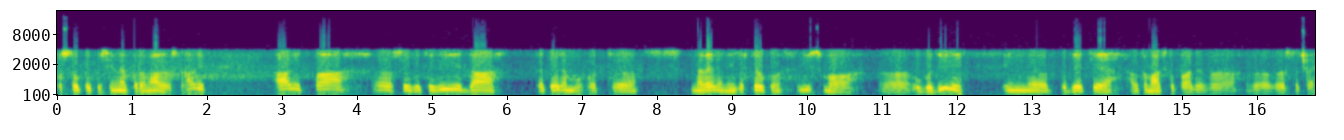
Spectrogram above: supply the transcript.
postopek prisilne poravnave ustavi, ali pa uh, se ugotovi, da kateremu od uh, navedenih zahtevkov nismo ugodili in podjetje avtomatsko pade v, v, v stečaj.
